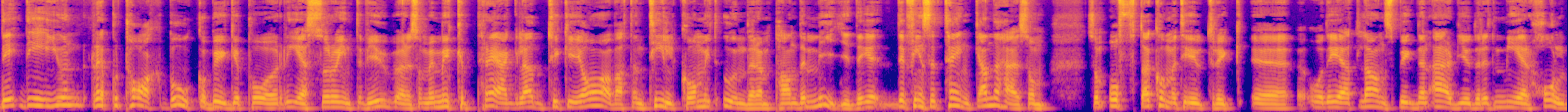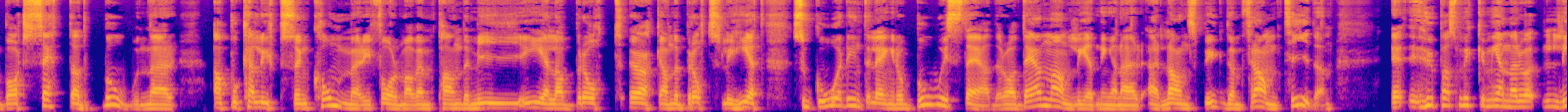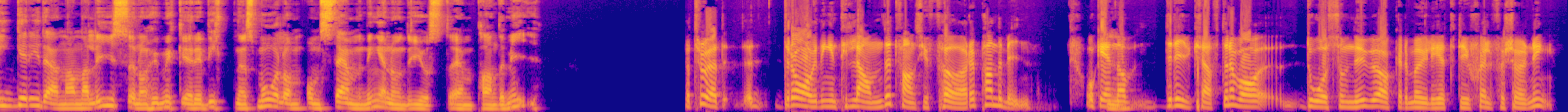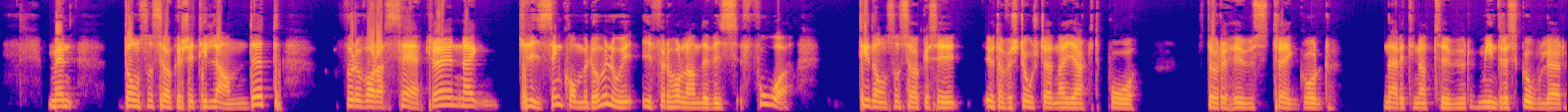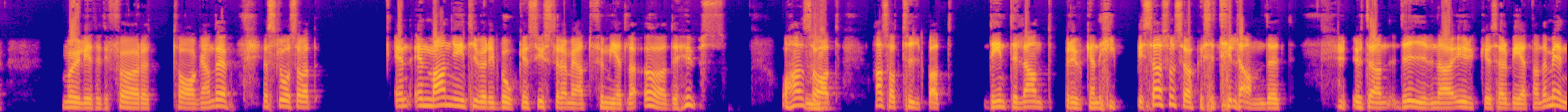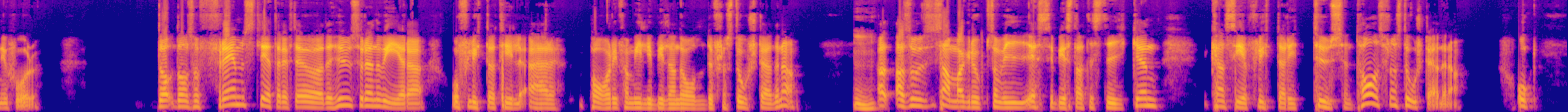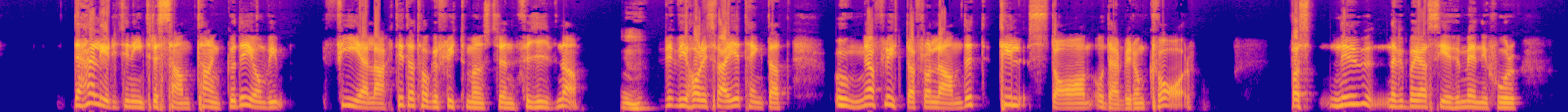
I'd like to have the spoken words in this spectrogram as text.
Det, det, är ju en reportagebok och bygger på resor och intervjuer som är mycket präglad, tycker jag, av att den tillkommit under en pandemi. Det, det finns ett tänkande här som, som ofta kommer till uttryck eh, och det är att landsbygden erbjuder ett mer hållbart sätt att bo när apokalypsen kommer i form av en pandemi, elavbrott, ökande brottslighet, så går det inte längre att bo i städer och av den anledningen är, är landsbygden framtiden. Eh, hur pass mycket menar du ligger i den analysen och hur mycket är det vittnesmål om, om stämningen under just en pandemi? Jag tror att eh, dragningen till landet fanns ju före pandemin. Och en mm. av drivkrafterna var då som nu ökade möjligheter till självförsörjning. Men de som söker sig till landet för att vara säkrare när krisen kommer, de är nog i förhållandevis få till de som söker sig utanför storstäderna i jakt på större hus, trädgård, närhet till natur, mindre skolor, möjligheter till företagande. Jag slås av att en, en man jag intervjuade i boken sysslar med att förmedla ödehus. Och han, mm. sa att, han sa typ att det är inte lantbrukande hippisar som söker sig till landet utan drivna yrkesarbetande människor. De, de som främst letar efter ödehus att renovera och flytta till är par i familjebildande ålder från storstäderna. Mm. Alltså samma grupp som vi i SCB-statistiken kan se flyttar i tusentals från storstäderna. Och Det här leder till en intressant tanke och det är om vi felaktigt har tagit flyttmönstren för givna. Mm. Vi, vi har i Sverige tänkt att unga flyttar från landet till stan och där blir de kvar. Fast nu när vi börjar se hur människor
